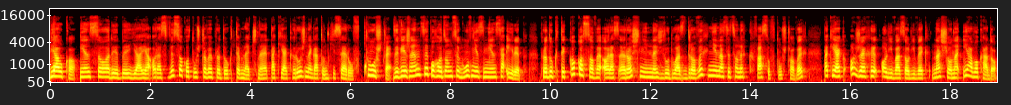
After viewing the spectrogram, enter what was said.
Białko, mięso, ryby, jaja oraz wysokotłuszczowe produkty mleczne, takie jak różne gatunki serów. Tłuszcze, zwierzęce pochodzące głównie z mięsa i ryb produkty kokosowe oraz roślinne źródła zdrowych, nienasyconych kwasów tłuszczowych, takie jak orzechy, oliwa z oliwek, nasiona i awokado.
